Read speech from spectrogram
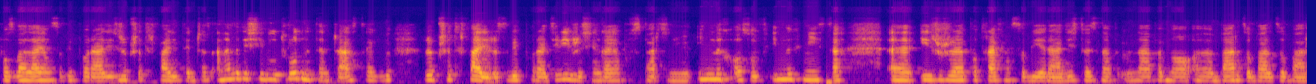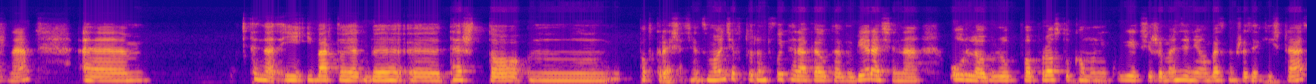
pozwalają sobie poradzić, że przetrwali ten czas, a nawet jeśli był trudny ten czas, to jakby, że przetrwali, że sobie poradzili, że sięgają po wsparcie, nie wiem, innych osób w innych miejscach, E, i że potrafią sobie radzić. To jest na, na pewno e, bardzo, bardzo ważne. I, I, warto jakby e, też to mm, podkreślać. Więc w momencie, w którym Twój terapeuta wybiera się na urlop lub po prostu komunikuje Ci, że będzie nieobecny przez jakiś czas,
